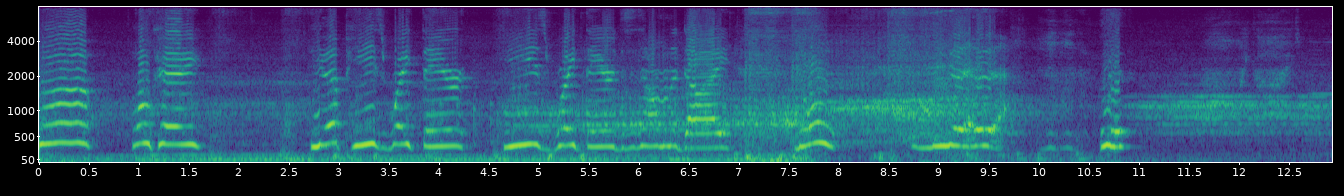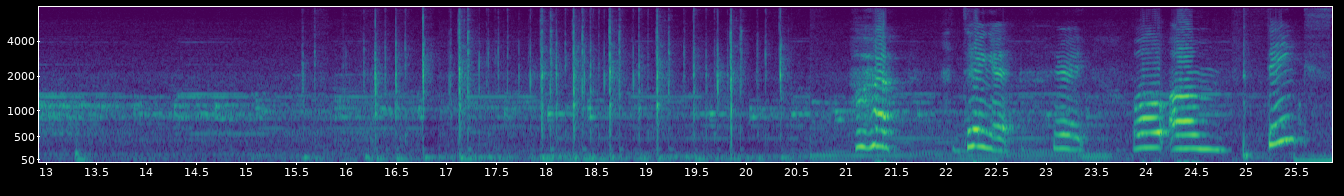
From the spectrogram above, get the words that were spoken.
Ah, okay. Yep, he's right there. He is right there. This is how I'm gonna die. No. Dang it. Alright. Well, um, thanks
